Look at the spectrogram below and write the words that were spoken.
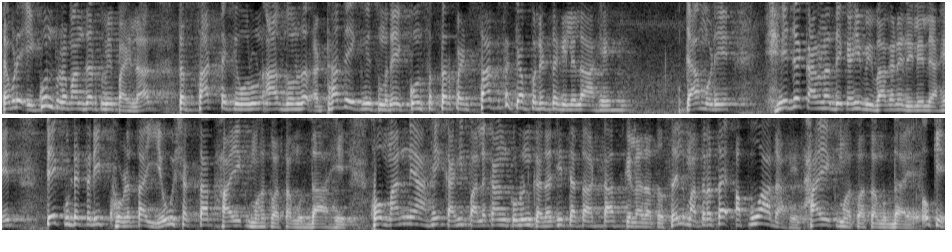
त्यामुळे एकूण प्रमाण जर तुम्ही पाहिलात तर साठ टक्केवरून आज दोन हजार अठरा ते एकवीसमध्ये एकोणसत्तर पॉईंट सात पर्यंत गेलेलं आहे. त्यामुळे हे जे कारणं जे काही विभागाने दिलेले आहेत ते कुठेतरी खोडता येऊ शकतात हा एक महत्त्वाचा मुद्दा आहे. हो मान्य आहे काही पालकांकडून कदाचित त्याचा अट्टास केला जात असेल मात्र ते अपवाद आहेत हा एक महत्त्वाचा मुद्दा आहे. ओके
